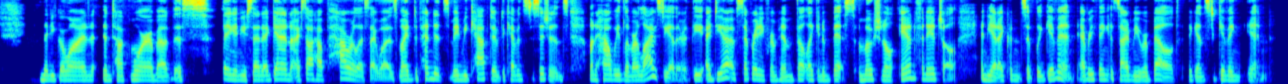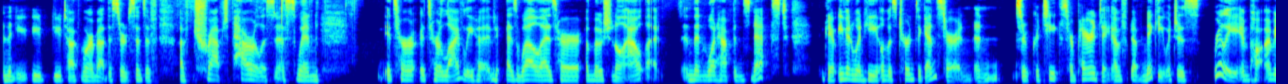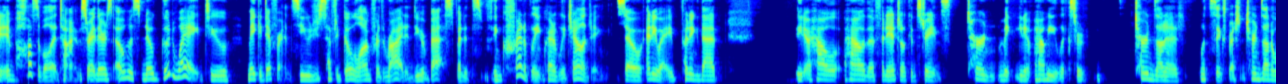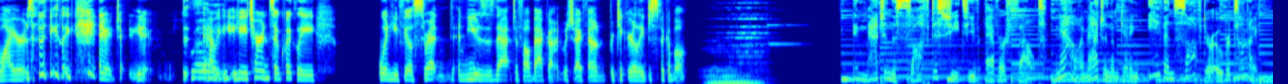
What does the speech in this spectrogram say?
Then you go on and talk more about this thing and you said again i saw how powerless i was. My dependence made me captive to kevin's decisions on how we'd live our lives together. The idea of separating from him felt like an abyss emotional and financial and yet i couldn't simply give in. Everything inside me rebelled against giving in. And then you you you talk more about this sort of sense of of trapped powerlessness when it's her it's her livelihood as well as her emotional outlet. And then what happens next you know, even when he almost turns against her and, and sort of critiques her parenting of, of Nikki, which is really impo- I mean, impossible at times, right? There's almost no good way to make a difference. You just have to go along for the ride and do your best, but it's incredibly, incredibly challenging. So anyway, putting that, you know, how how the financial constraints turn, make you know, how he like sort of turns on a what's the expression turns on a wire or something like anyway you know right. how he, he turns so quickly when he feels threatened and uses that to fall back on, which I found particularly despicable. Imagine the softest sheets you've ever felt. Now imagine them getting even softer over time.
